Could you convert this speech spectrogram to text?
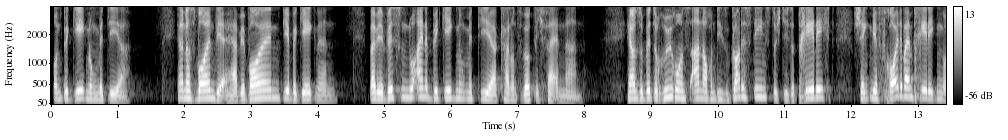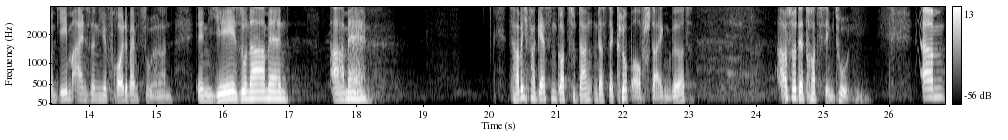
und Begegnung mit dir. Herr, und das wollen wir, Herr. Wir wollen dir begegnen, weil wir wissen, nur eine Begegnung mit dir kann uns wirklich verändern. Herr, und so bitte rühre uns an, auch in diesem Gottesdienst, durch diese Predigt. Schenk mir Freude beim Predigen und jedem Einzelnen hier Freude beim Zuhören. In Jesu Namen. Amen. Jetzt habe ich vergessen, Gott zu danken, dass der Club aufsteigen wird. Aber es wird er trotzdem tun. Ähm,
